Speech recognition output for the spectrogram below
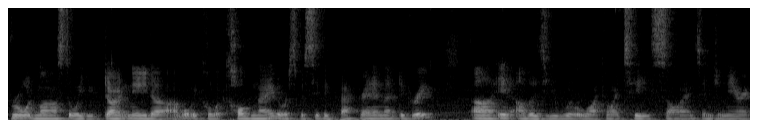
broad master where you don't need a, what we call a cognate or a specific background in that degree. Uh, in others, you will, like IT, science, engineering.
